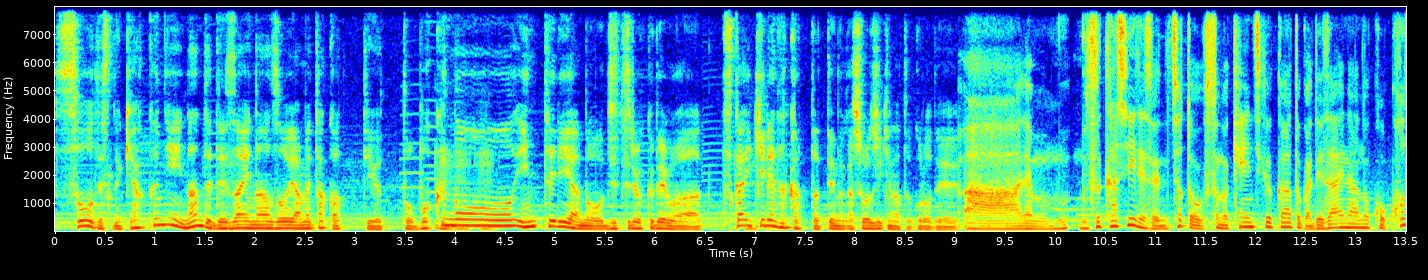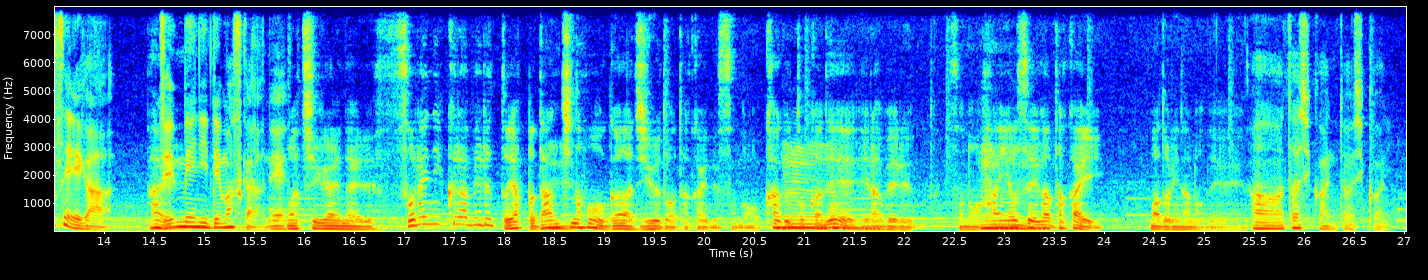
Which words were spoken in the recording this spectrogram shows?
そうですね。逆になんでデザイナーズを辞めたかっていうと僕のインテリアの実力では使い切れなかったっていうのが正直なところで、あーでもむ難しいですよね。ちょっとその建築家とかデザイナーのこう個性がはい。前面に出ますからね、間違いないです。それに比べるとやっぱ団地の方が自由度は高いです。その家具とかで選べるその汎用性が高い間取りなので。あー確かに確かに。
